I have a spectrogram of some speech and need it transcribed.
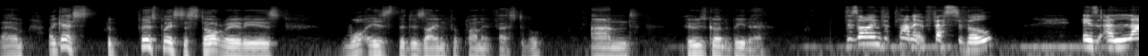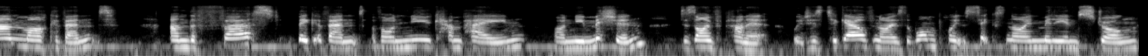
Um, I guess the first place to start really is what is the Design for Planet Festival and who's going to be there? Design for Planet Festival is a landmark event and the first big event of our new campaign, our new mission, Design for Planet, which is to galvanise the 1.69 million strong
